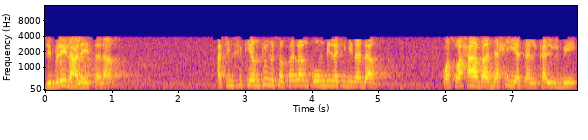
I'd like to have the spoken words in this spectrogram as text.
Jibril alayhi salam akimfikia mtume sallam kwa umbile kibinadamu. Kwa sahaba dahiyat al-kalbi.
